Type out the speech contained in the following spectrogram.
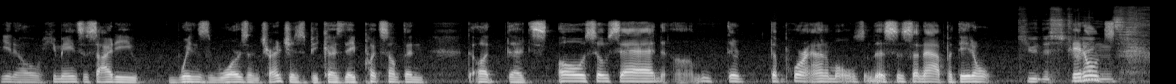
you know Humane Society wins wars in trenches because they put something uh, that's oh so sad. Um, they're the poor animals and this, this and that, but they don't Cue the strings. They don't-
